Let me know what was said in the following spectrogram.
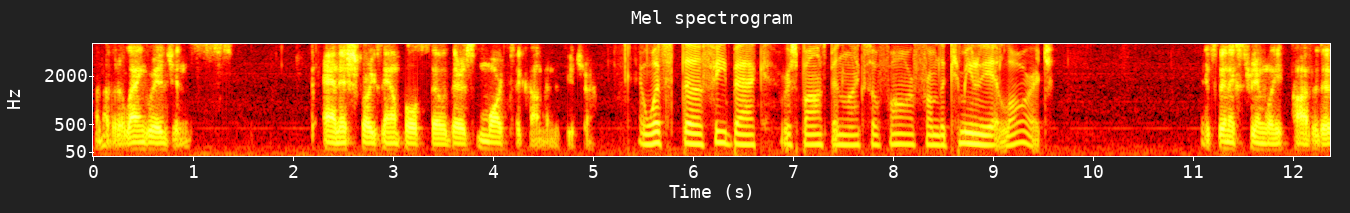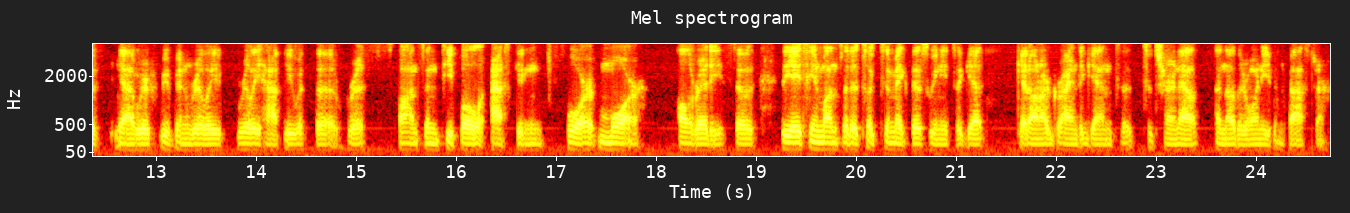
another language, in Spanish, for example. So there's more to come in the future. And what's the feedback response been like so far from the community at large? It's been extremely positive. Yeah, we've we've been really really happy with the response and people asking for more already. So the 18 months that it took to make this, we need to get get on our grind again to to churn out another one even faster.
